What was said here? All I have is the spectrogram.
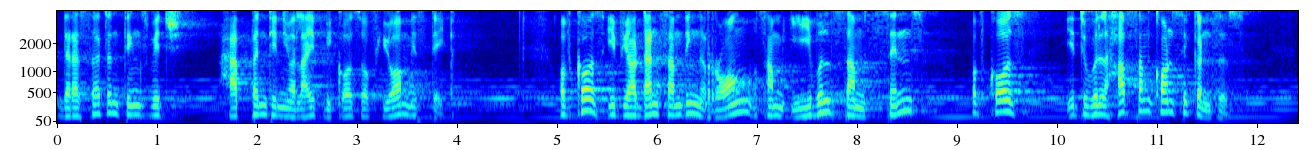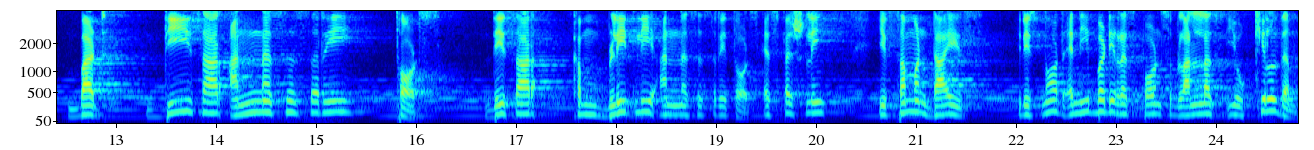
there are certain things which happened in your life because of your mistake. Of course, if you have done something wrong, some evil, some sins, of course, it will have some consequences. But these are unnecessary thoughts. These are completely unnecessary thoughts. Especially if someone dies, it is not anybody responsible unless you kill them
